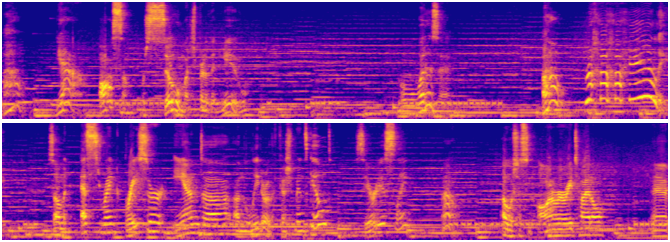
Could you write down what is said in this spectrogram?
Oh, yeah, awesome. We're so much better than you. Well, what is it? Oh, really? So I'm an S-rank bracer and uh, I'm the leader of the Fisherman's Guild? Seriously? Oh. Oh, it's just an honorary title? Eh,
